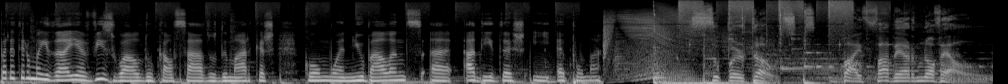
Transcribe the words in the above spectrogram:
para ter uma ideia visual do calçado de marcas como a New Balance, a Adidas e a Puma. Super Toast by Faber Novel.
